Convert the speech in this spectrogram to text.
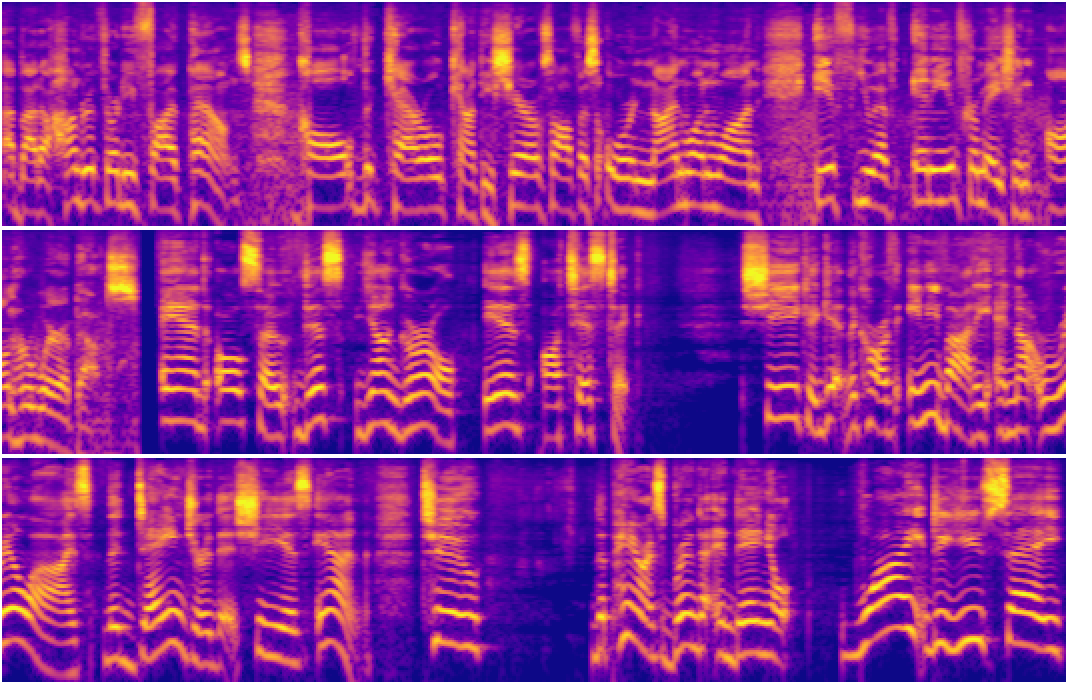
about 135 pounds. Call the Carroll County Sheriff's Office or 911 if you have any information on her whereabouts. And also, this young girl is autistic. She could get in the car with anybody and not realize the danger that she is in. To the parents, Brenda and Daniel, why do you say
